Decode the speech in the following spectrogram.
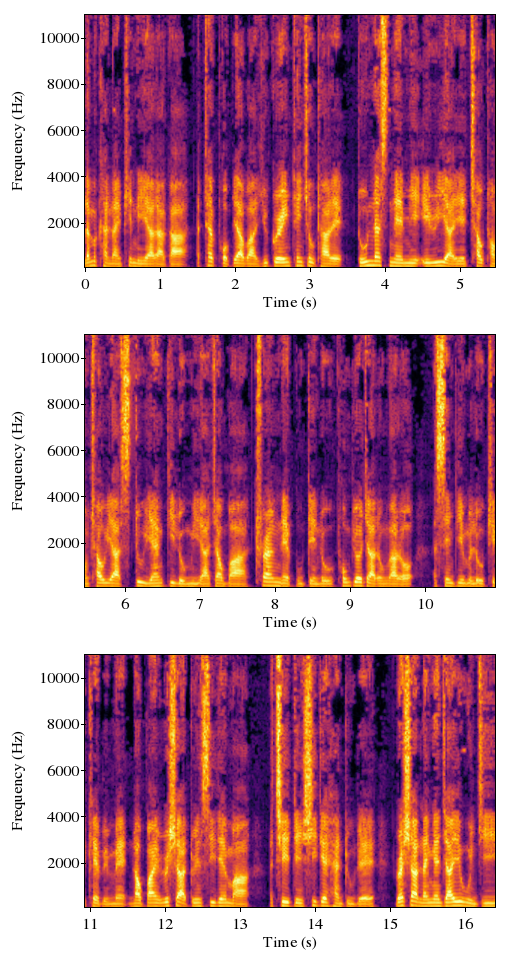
လက်မခံနိုင်ဖြစ်နေရတာကအထက်ဖော်ပြပါယူကရိန်းထိန်းချုပ်ထားတဲ့ဒိုနက်စ်နယ်မြေ area ရဲ့6600စတူယန်ကီလိုမီတာကျောက်ပါထရန့်နဲ့ပူတင်တို့ဖုံးပြောကြတော့ကတော့အဆင်ပြေမလို့ဖြစ်ခဲ့ပေမဲ့နောက်ပိုင်းရုရှားအတွင်းစည်းထဲမှာ အခြေတင်ရှိခဲ့ဟန်တူတဲ့ရုရှားနိုင်ငံသားရေးဝန်ကြီး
